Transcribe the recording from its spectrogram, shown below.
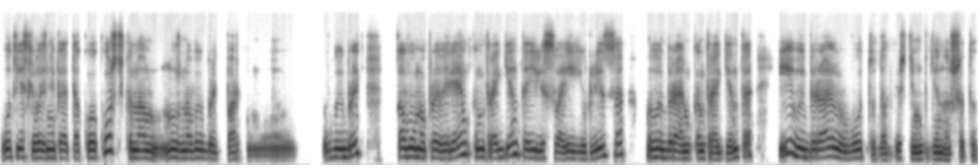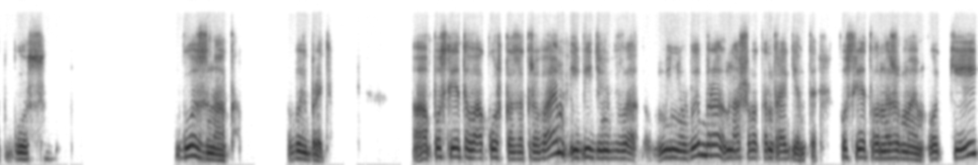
Вот если возникает такое окошечко, нам нужно выбрать, пар... выбрать, кого мы проверяем, контрагента или свои юрлица. Мы выбираем контрагента и выбираем, вот, допустим, где наш этот гос... госзнак выбрать. А после этого окошко закрываем и видим в меню выбора нашего контрагента. После этого нажимаем ОК.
